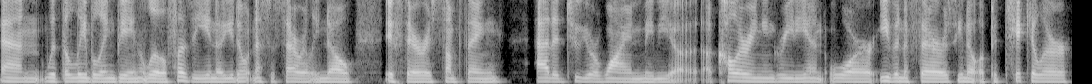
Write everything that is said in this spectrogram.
and with the labeling being a little fuzzy, you know, you don't necessarily know if there is something added to your wine, maybe a, a coloring ingredient, or even if there's, you know, a particular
